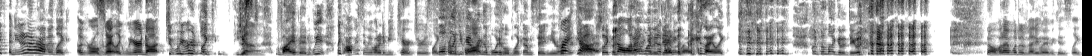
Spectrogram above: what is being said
like, Anita and I were having like a girls' night. Like, we are not. We were like just yeah. vibing. We like obviously we wanted to be characters. Like, also, for like you can't bring a boy home. Like I'm staying here. right? Yeah. couch. Like no, and I gonna wouldn't do? have anyway because I like. like what am I gonna do? no, but I would have anyway because like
